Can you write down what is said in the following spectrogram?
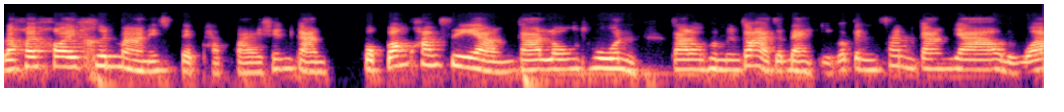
แล้วค่อยๆขึ้นมาในสเต็ปถัดไป เช่นการ ปกป้องความเสี่ยง การลงทุน การลงทุนมันก็อาจจะแบ่งอีกว่าเป็นสั้นกลางยาว หรือว่า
